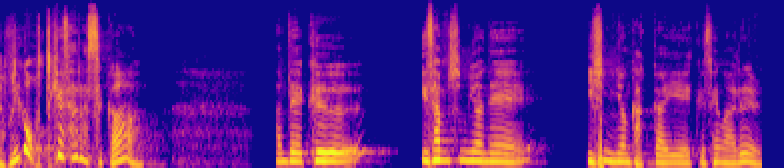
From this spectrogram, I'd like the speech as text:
야, 우리가 어떻게 살았을까? 근데 그 2, 30년의 20년 가까이의 그 생활을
